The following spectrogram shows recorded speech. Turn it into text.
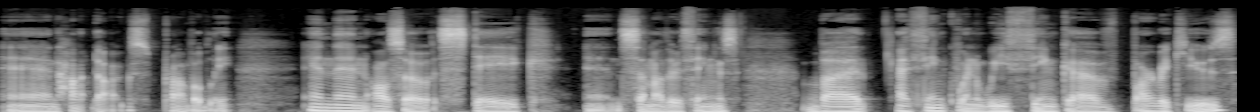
and hot dogs, probably. And then also steak and some other things. But I think when we think of barbecues,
